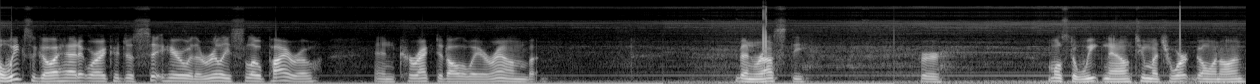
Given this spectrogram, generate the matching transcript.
Couple weeks ago I had it where I could just sit here with a really slow piro and correct it all the way around but been rusty for almost a week now. Too much work going on.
